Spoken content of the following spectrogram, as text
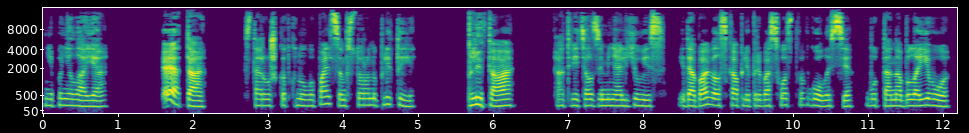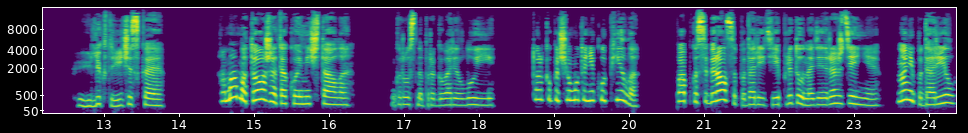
не поняла я. «Это!» — старушка ткнула пальцем в сторону плиты. «Плита!» — ответил за меня Льюис и добавил с каплей превосходства в голосе, будто она была его. «Электрическая». «А мама тоже такой мечтала», — грустно проговорил Луи. «Только почему-то не купила. Папка собирался подарить ей плиту на день рождения, но не подарил.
